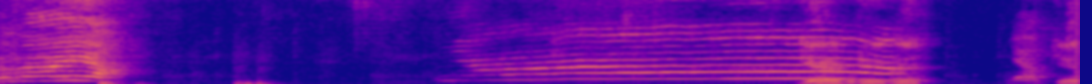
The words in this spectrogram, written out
O zaman yap. Gel buraya gel. Yap. Gel.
